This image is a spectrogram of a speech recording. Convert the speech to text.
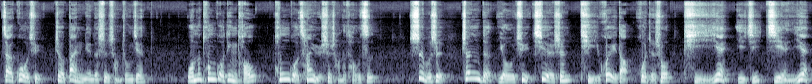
在过去这半年的市场中间，我们通过定投，通过参与市场的投资，是不是真的有去切身体会到，或者说体验以及检验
